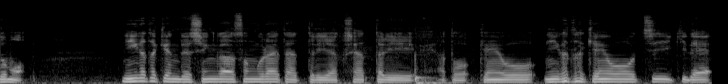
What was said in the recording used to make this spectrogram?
どうも。新潟県でシンガーソングライターやったり役者やったりあと県央新潟県央地域で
